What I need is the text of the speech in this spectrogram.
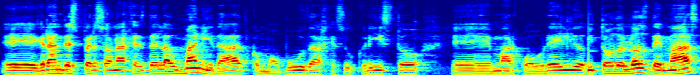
eh, grandes personajes de la humanidad, como Buda, Jesucristo, eh, Marco Aurelio y todos los demás,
